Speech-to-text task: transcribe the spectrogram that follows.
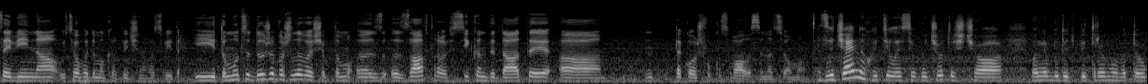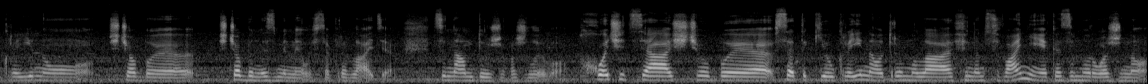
Це війна усього демократичного світу, і тому це дуже важливо, щоб тому е, завтра всі кандидати також фокусувалися на цьому. Звичайно, хотілося б чути, що вони будуть підтримувати Україну, щоб, щоб не змінилося при владі. Це нам дуже важливо. Хочеться, щоб все-таки Україна отримала фінансування, яке заморожено.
